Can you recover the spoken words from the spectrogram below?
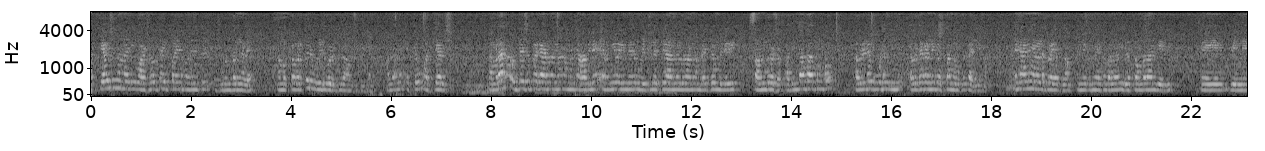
അത്യാവശ്യം പറഞ്ഞാൽ ഈ വാഷ് ഔട്ട് ആയിപ്പോയ പതിനെട്ട് കുടുംബങ്ങളെ നമുക്ക് അവർക്കൊരു വീട് കൊടുത്ത് താമസിപ്പിക്കണം അതാണ് ഏറ്റവും അത്യാവശ്യം. നമ്മുടെ ഉദ്ദേശപ്രകാരം തന്നെ നമ്മൾ രാവിലെ ഇറങ്ങി വൈകുന്നേരം വീട്ടിലെത്തുക എന്നുള്ളതാണ് നമ്മുടെ ഏറ്റവും വലിയൊരു സന്തോഷം. അതില്ലാതാകുമ്പോൾ അവരുടെ കൂടെ നിന്ന് അവരുടെ കണ്ണിൽ ഒപ്പാൻ നമുക്ക് കഴിയണം. അതിനാണ് ഞങ്ങളുടെ പ്രയത്നം. എന്നിട്ട് നേരത്തെ പറഞ്ഞത് ഇരുപത്തൊമ്പതാം തീയതി പിന്നെ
